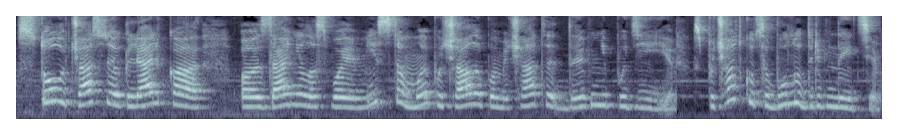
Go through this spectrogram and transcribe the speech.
З того часу, як лялька е, зайняла своє місце, ми почали помічати дивні події. Спочатку це було дрібниці.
